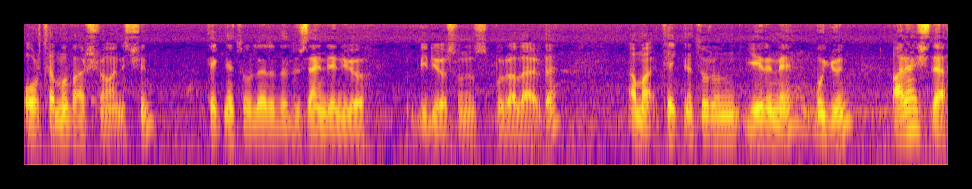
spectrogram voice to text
ortamı var şu an için. Tekne turları da düzenleniyor biliyorsunuz buralarda. Ama tekne turun yerine bugün araçla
